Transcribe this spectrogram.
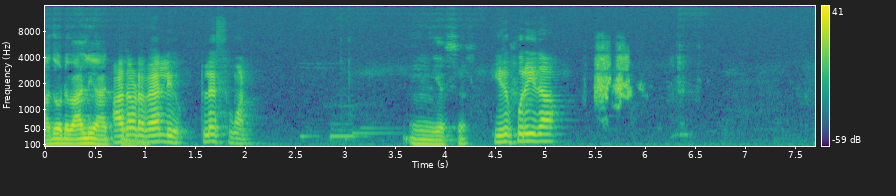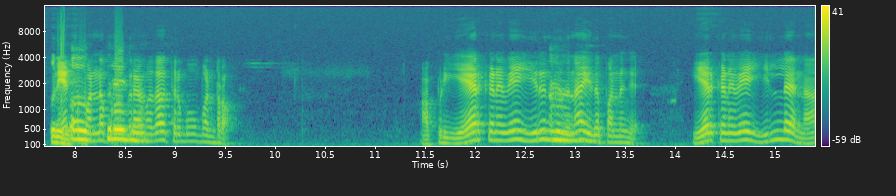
அதோட வேல்யூ அதோட value plus one hmm yes sir இது புரியுது? நேற்று பண்ண ப்ரோக்ராமை தான் திரும்பவும் பண்ணுறோம் அப்படி ஏற்கனவே இருந்ததுன்னா இதை பண்ணுங்க. ஏற்கனவே இல்லைன்னா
